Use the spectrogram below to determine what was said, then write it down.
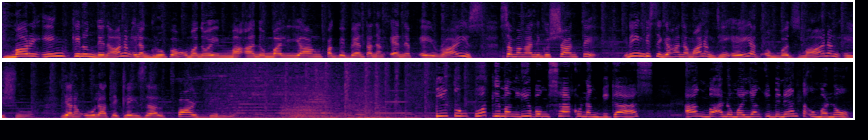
Mariing kinundina ng ilang grupo ang umano'y maanomalyang pagbebenta ng NFA rice sa mga negosyante. Iniimbestigahan naman ng DA at Ombudsman ang issue. Yan ang ulat ni Clazel Pardilla. 75,000 sako ng bigas ang maanomalyang ibinenta umano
